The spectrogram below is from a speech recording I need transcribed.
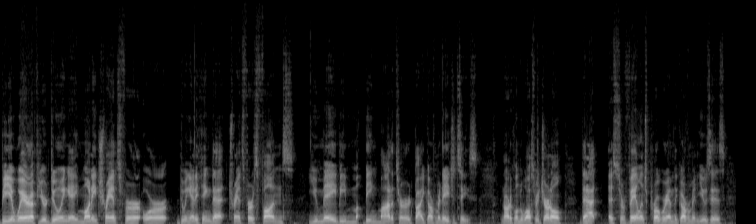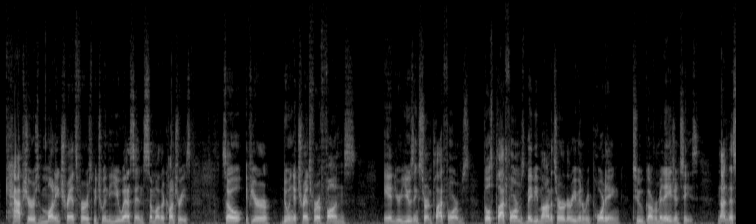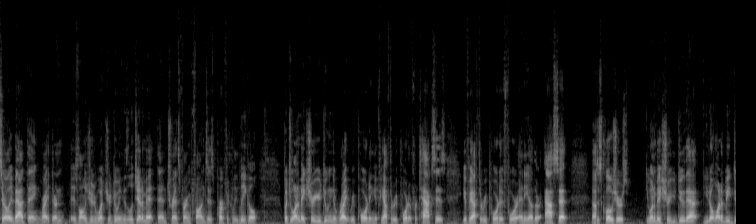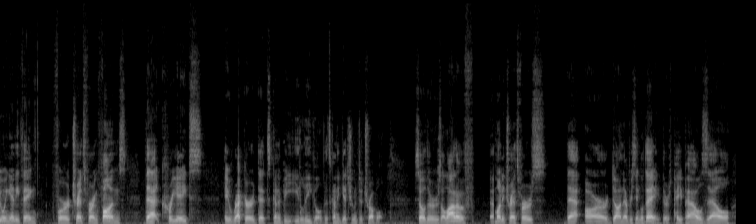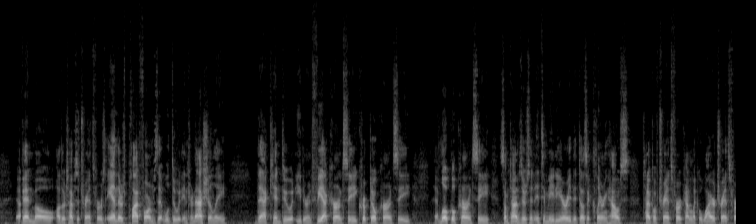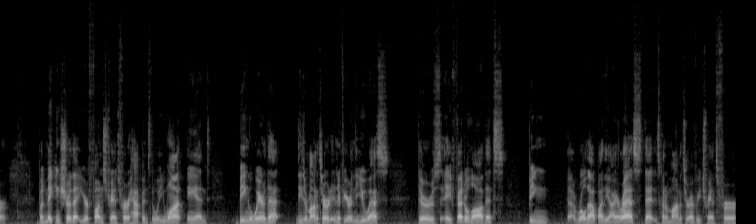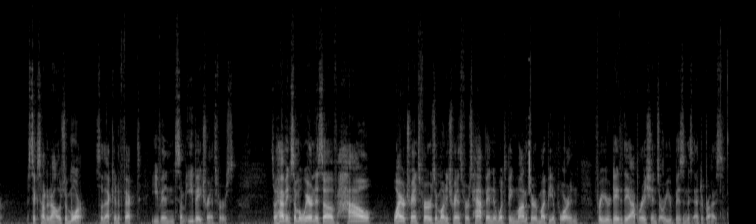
Be aware if you're doing a money transfer or doing anything that transfers funds, you may be m- being monitored by government agencies. An article in the Wall Street Journal that a surveillance program the government uses captures money transfers between the US and some other countries. So if you're doing a transfer of funds and you're using certain platforms, those platforms may be monitored or even reporting to government agencies. Not necessarily a bad thing, right? They're, as long as you're, what you're doing is legitimate, then transferring funds is perfectly legal. But you want to make sure you're doing the right reporting. If you have to report it for taxes, if you have to report it for any other asset uh, disclosures, you want to make sure you do that. You don't want to be doing anything for transferring funds that creates a record that's going to be illegal, that's going to get you into trouble. So there's a lot of uh, money transfers that are done every single day. There's PayPal, Zelle, uh, Venmo, other types of transfers, and there's platforms that will do it internationally that can do it either in fiat currency, cryptocurrency, local currency. Sometimes there's an intermediary that does a clearinghouse type of transfer, kind of like a wire transfer. But making sure that your funds transfer happens the way you want and being aware that these are monitored. And if you're in the US, there's a federal law that's being uh, rolled out by the IRS that is going to monitor every transfer $600 or more. So that can affect even some eBay transfers. So having some awareness of how wire transfers or money transfers happen and what's being monitored might be important for your day-to-day operations or your business enterprise.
